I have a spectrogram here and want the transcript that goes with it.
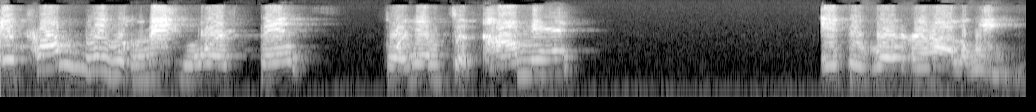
it probably would make more sense for him to comment if it wasn't Halloween.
